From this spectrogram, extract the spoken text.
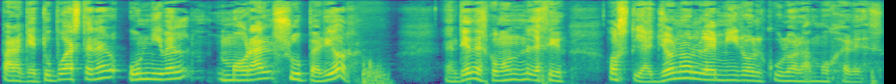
para que tú puedas tener un nivel moral superior. ¿Entiendes? Como decir, hostia, yo no le miro el culo a las mujeres.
